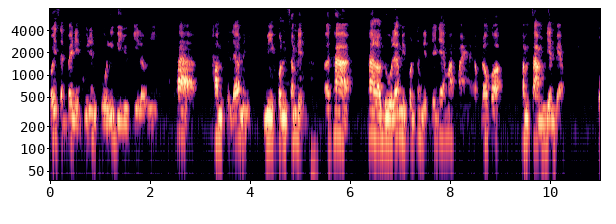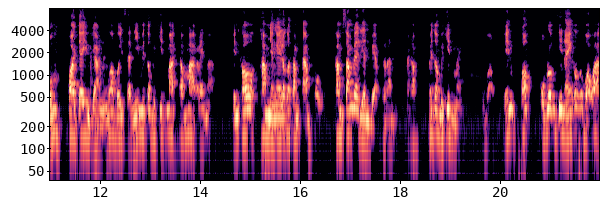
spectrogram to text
บริษัทไบเน็ตยูเนียนโกหรือบียูกีเหล่านี้ ถ้าทำเสร็จแล้วนี่มีคนสำเร็จเอ่อถ้าถ้าเราดูแล้วมีคนสำเร็จเยอะแยะมากมายนะครับ เราก็ทำตามเรียนแบบ ผมพอใจอยู่อย่างหนึ่งว่าบริษัทนี้ไม่ต้องไปคิดมากทำมากอะไรมาก เห็นเขาทำยังไงเราก็ทำตามเขาทำซ้ำและเรียนแบบเท่านั้นนะครับ ไม่ต้องไปคิดใหม่บอกเห็นพร้อมอบรมที่ไหนเขาก็บอกว่า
